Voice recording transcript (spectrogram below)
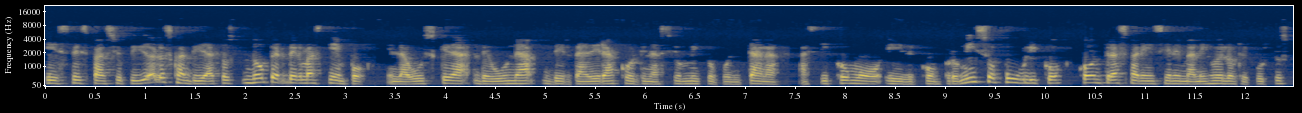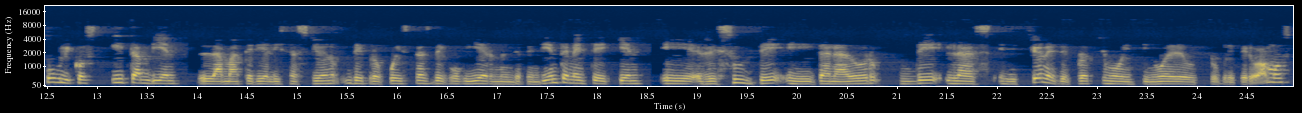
este espacio, pidió a los candidatos no perder más tiempo en la búsqueda de una verdadera coordinación metropolitana, así como el compromiso público con transparencia en el manejo de los recursos públicos y también la materialización de propuestas de gobierno, independientemente de quién eh, resulte eh, ganador de las elecciones del próximo 29 de octubre. Pero vamos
